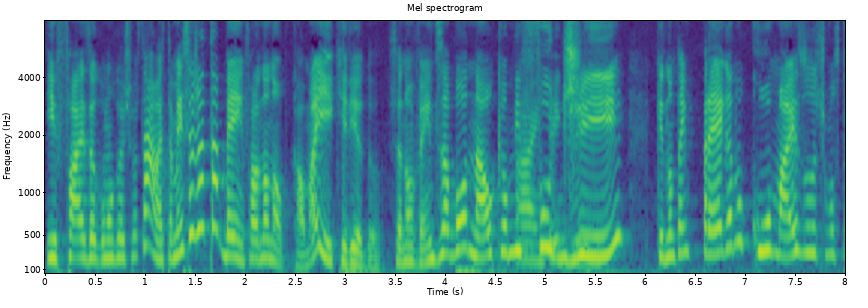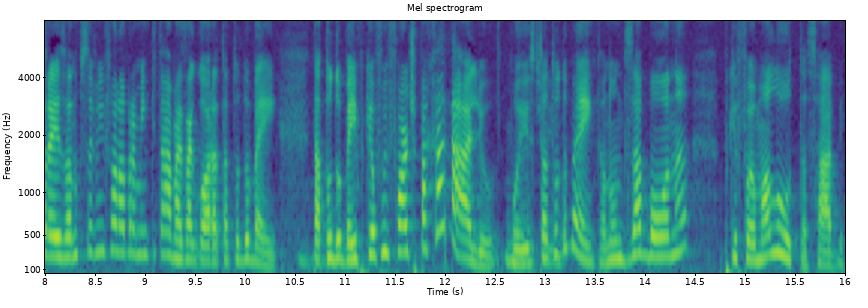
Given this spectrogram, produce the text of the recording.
e faz alguma coisa, tipo, tá, mas também você já tá bem. Fala, não, não, calma aí, querido. Você não vem desabonar o que eu me Ah, fudi, Que não tem prega no cu mais nos últimos três anos pra você vir falar pra mim que tá, mas agora tá tudo bem. Tá tudo bem porque eu fui forte pra caralho. Por isso tá Entendi. tudo bem. Então não desabona, porque foi uma luta, sabe?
